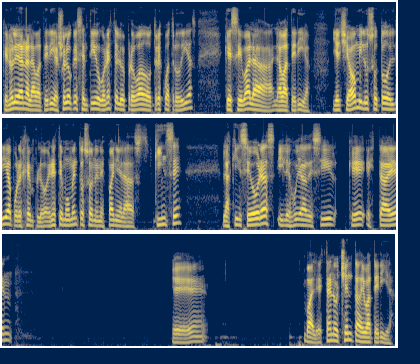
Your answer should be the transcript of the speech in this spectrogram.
que no le dan a la batería. Yo lo que he sentido con este lo he probado 3-4 días, que se va la, la batería. Y el Xiaomi lo uso todo el día, por ejemplo, en este momento son en España las 15, las 15 horas, y les voy a decir que está en... Eh, vale, está en 80 de batería.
